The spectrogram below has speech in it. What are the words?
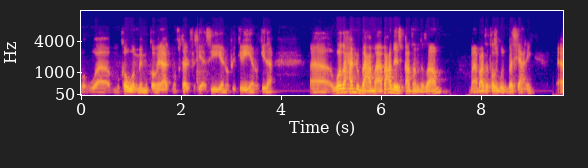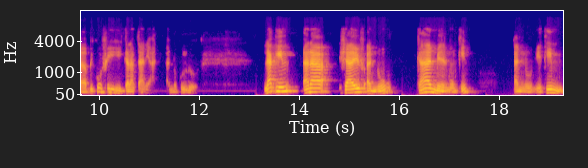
ومكون من مكونات مختلفة سياسيا وفكريا وكده. آه وضح أنه بعد إسقاط النظام ما بعد تسقط بس يعني آه بيكون في كلام ثاني يعني أنه كله. لكن أنا شايف أنه كان من الممكن انه يتم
